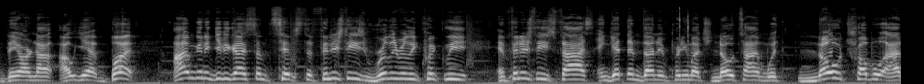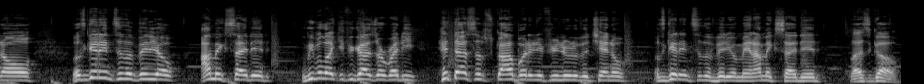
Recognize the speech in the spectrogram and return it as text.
They are not out yet, but I'm gonna give you guys some tips to finish these really, really quickly and finish these fast and get them done in pretty much no time with no trouble at all. Let's get into the video. I'm excited. Leave a like if you guys are ready. Hit that subscribe button if you're new to the channel. Let's get into the video, man. I'm excited. Let's go.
